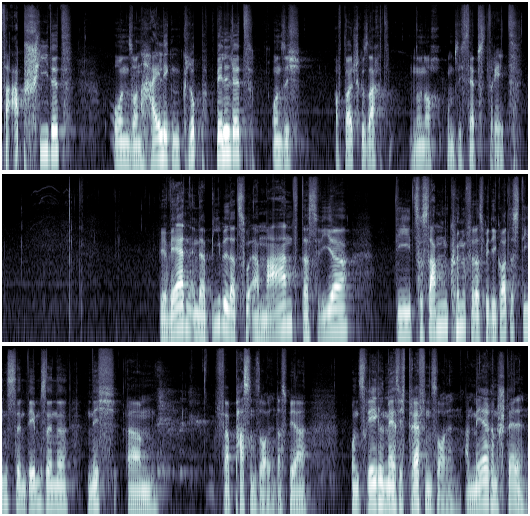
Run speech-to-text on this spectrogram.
verabschiedet und so einen heiligen Club bildet und sich, auf Deutsch gesagt, nur noch um sich selbst dreht. Wir werden in der Bibel dazu ermahnt, dass wir die Zusammenkünfte, dass wir die Gottesdienste in dem Sinne nicht ähm, verpassen sollen, dass wir uns regelmäßig treffen sollen, an mehreren Stellen.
